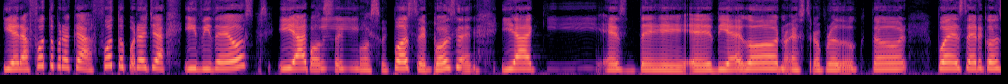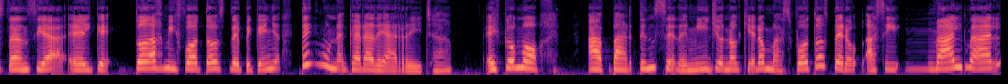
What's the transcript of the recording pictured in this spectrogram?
y era foto por acá, foto por allá y videos y aquí pose, pose, pose, y aquí este eh, Diego, nuestro productor, puede ser Constancia el que todas mis fotos de pequeña, tengo una cara de arrecha. Es como, apártense de mí, yo no quiero más fotos, pero así mal, mal.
